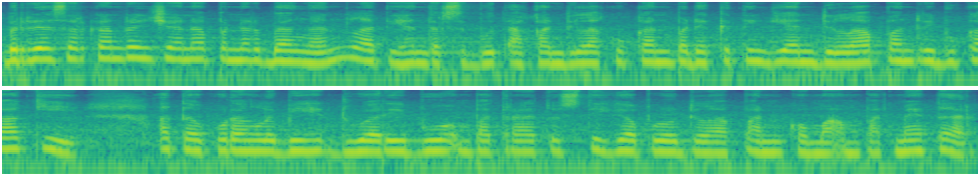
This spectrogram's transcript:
berdasarkan rencana penerbangan, latihan tersebut akan dilakukan pada ketinggian 8.000 kaki atau kurang lebih 2.438,4 meter.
